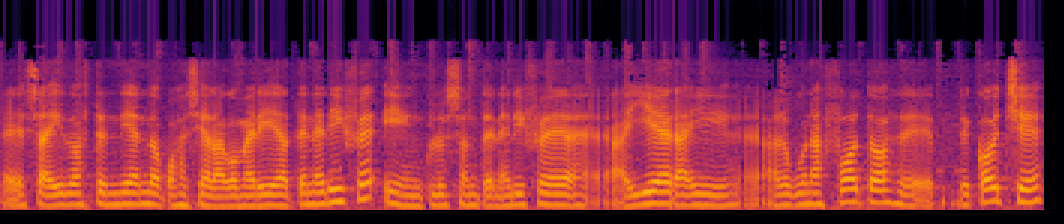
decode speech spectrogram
eh, se ha ido extendiendo pues hacia la gomería Tenerife e incluso en Tenerife eh, ayer hay algunas fotos de, de coches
